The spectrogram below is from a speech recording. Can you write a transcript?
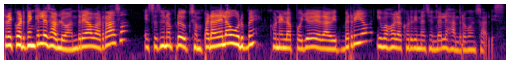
Recuerden que les habló Andrea Barraza. Esta es una producción para De la Urbe, con el apoyo de David Berrío y bajo la coordinación de Alejandro González.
